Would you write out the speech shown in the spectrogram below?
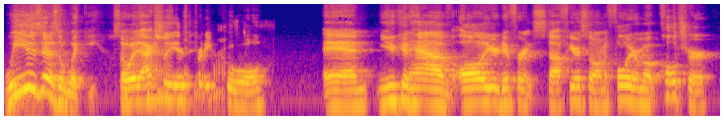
we use it as a wiki, so it actually is pretty cool. And you can have all your different stuff here. So on a fully remote culture,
